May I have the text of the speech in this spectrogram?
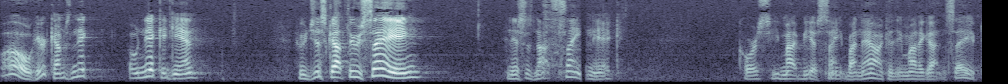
oh, here comes Nick, oh, Nick again, who just got through saying, and this is not Saint Nick, Of course, he might be a saint by now because he might have gotten saved.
